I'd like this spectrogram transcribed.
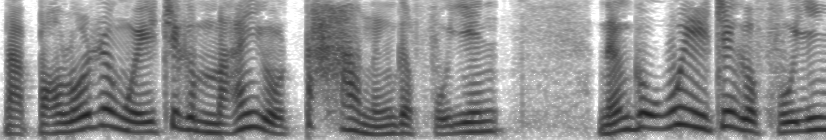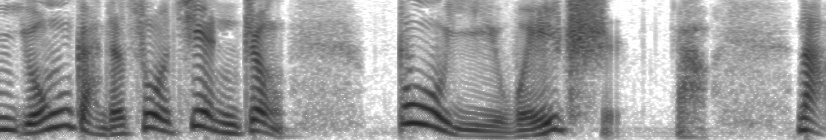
那保罗认为这个蛮有大能的福音，能够为这个福音勇敢的做见证。不以为耻啊！那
